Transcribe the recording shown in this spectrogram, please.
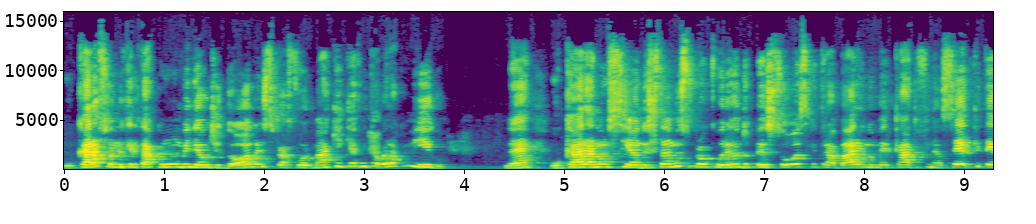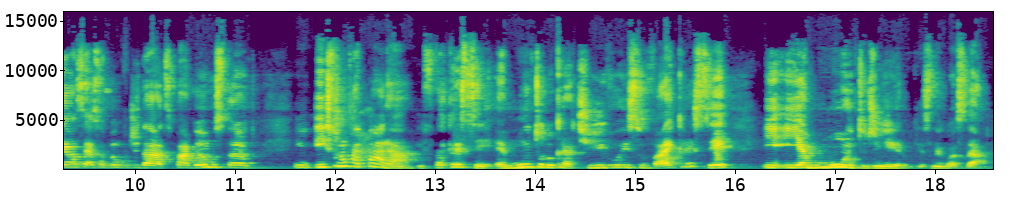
o cara falando que ele está com um milhão de dólares para formar quem quer vir trabalhar comigo. Né? O cara anunciando, estamos procurando pessoas que trabalhem no mercado financeiro, que tenham acesso a banco de dados, pagamos tanto. Isso não vai parar, isso vai crescer. É muito lucrativo, isso vai crescer e, e é muito dinheiro que esse negócio dá.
